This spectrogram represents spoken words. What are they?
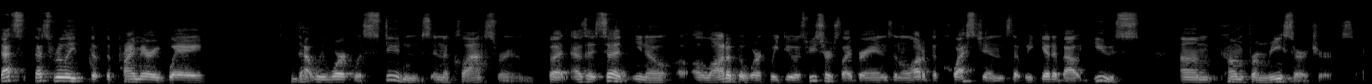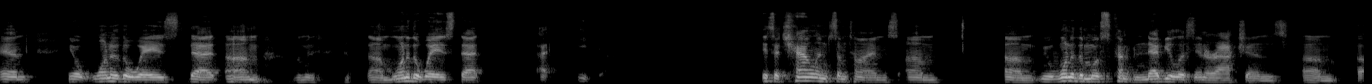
that's, that's really the, the primary way that we work with students in the classroom. But as I said, you know, a, a, lot of the work we do as research librarians and a lot of the questions that we get about use um, come from researchers. And, you know, one of the ways that, um, um, one of the ways that it's a challenge sometimes. Um, um, you know, one of the most kind of nebulous interactions uh,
